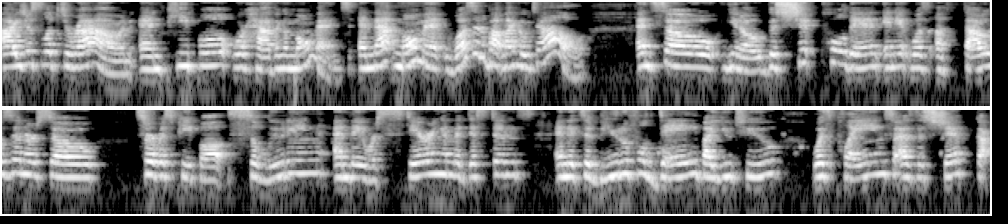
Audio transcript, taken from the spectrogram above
I just looked around and people were having a moment. And that moment wasn't about my hotel. And so, you know, the ship pulled in and it was a thousand or so service people saluting and they were staring in the distance. And it's a beautiful day by U2 was playing. So as the ship got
